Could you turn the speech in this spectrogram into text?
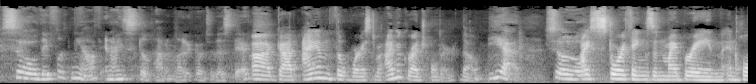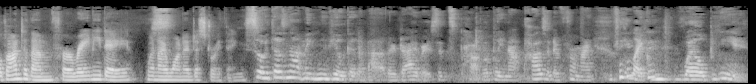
So they flipped me off, and I still haven't let it go to this day. uh, God, I am the worst. I'm a grudge holder, though. Yeah. So I store things in my brain and hold on to them for a rainy day when I want to destroy things. So it does not make me feel good about other drivers. It's probably not positive for my like well-being.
